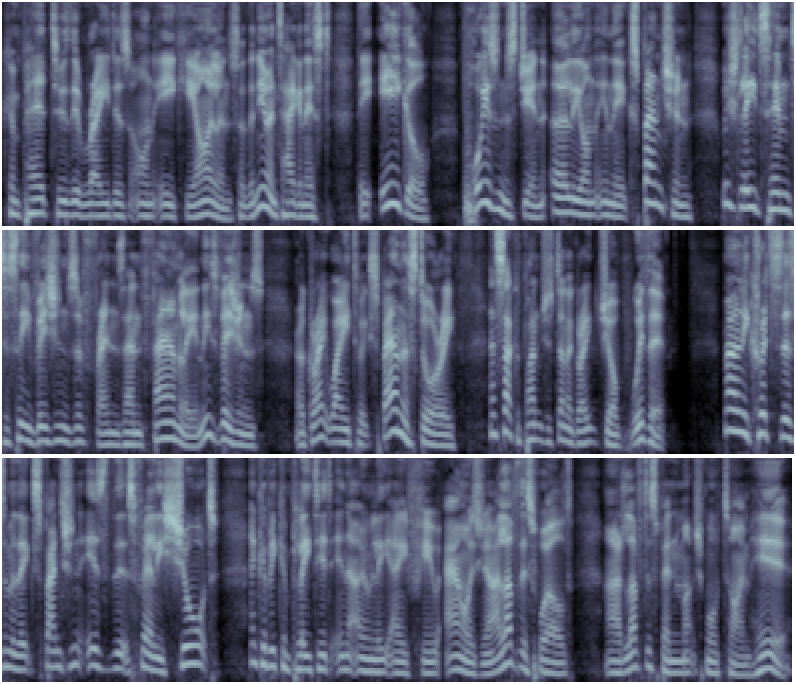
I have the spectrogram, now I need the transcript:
compared to the raiders on Iki Island. So the new antagonist, the Eagle, poisons Jin early on in the expansion, which leads him to see visions of friends and family. And these visions are a great way to expand the story and Sucker Punch has done a great job with it. My only criticism of the expansion is that it's fairly short and can be completed in only a few hours. You know, I love this world and I'd love to spend much more time here.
